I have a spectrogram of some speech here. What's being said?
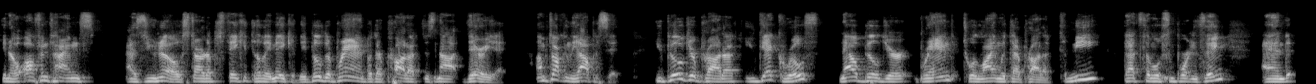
You know, oftentimes, as you know, startups fake it till they make it. They build a brand, but their product is not there yet. I'm talking the opposite. You build your product, you get growth, now build your brand to align with that product. To me, that's the most important thing. And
